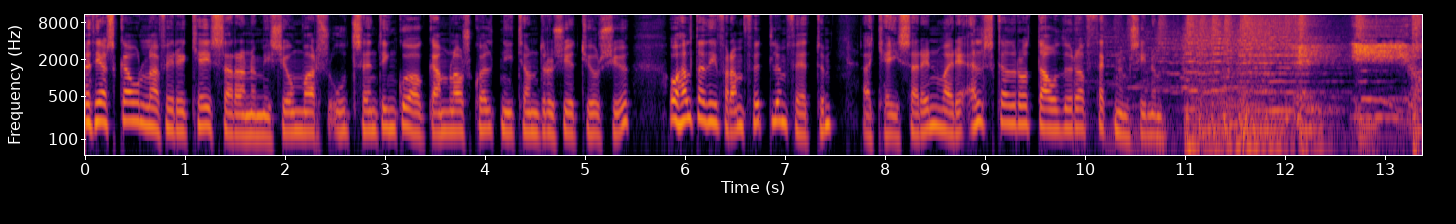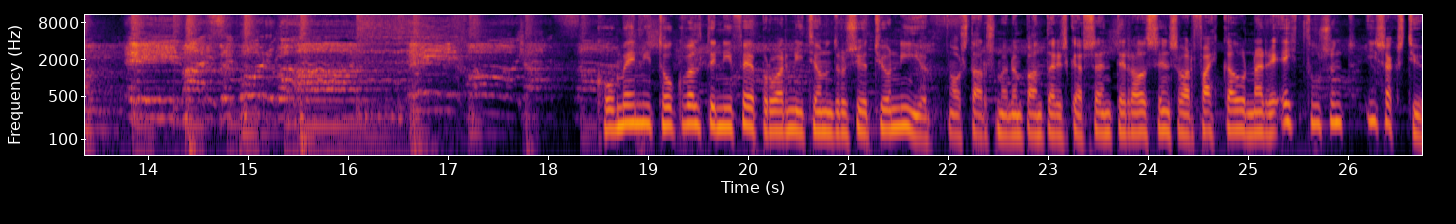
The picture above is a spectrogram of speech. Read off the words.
með því að skála fyrir keisaranum í sjómvars útsendingu á gamláskvöld 1977 og halda því fram fullum fetum að keisarin væri elskaður og dáður af þegnum sínum. Khomeini tók völdin í februar 1979 og starfsmönum bandarískar sendiráðsins var fækkað úr næri 1000 í 60.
